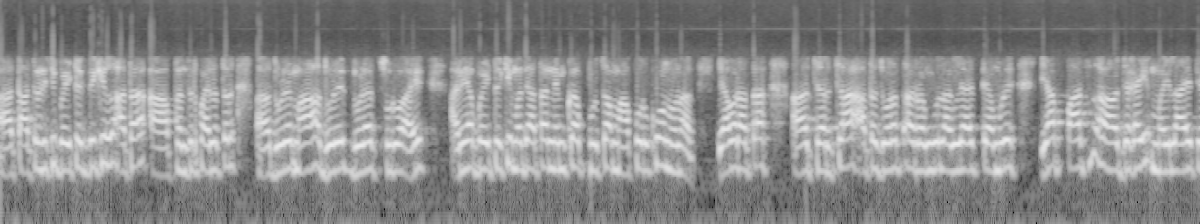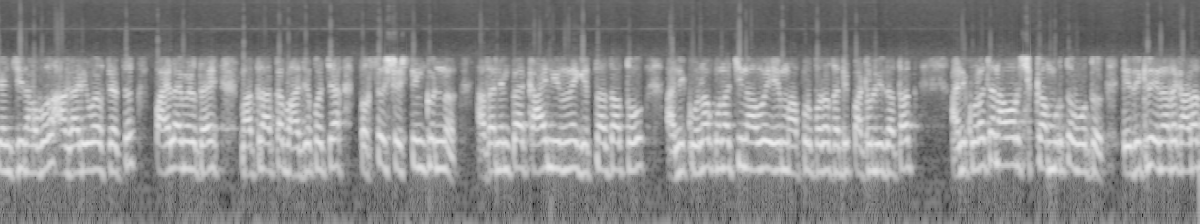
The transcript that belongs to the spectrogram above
तातडीची बैठक देखील आता आपण जर पाहिलं तर धुळे महा धुळे धुळ्यात सुरू आहे. आणि या बैठकीमध्ये आता नेमका पुढचा महापौर कोण होणार? यावर आता चर्चा आता जोरात रंगू लागल्या आहेत. त्यामुळे या पाच ज्या काही महिला आहेत त्यांची नावं आघाडीवर असल्याचं पाहायला मिळत आहे. मात्र आता भाजपच्या पक्षश्रेष्ठींकडनं आता नेमका काय निर्णय घेतला जातो आणि कोणाकोणाची नावं हे महापौर पदासाठी पाठवली जातात आणि कोणाच्या नावावर शिक्कामोर्तब होतं हे देखील येणाऱ्या काळात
